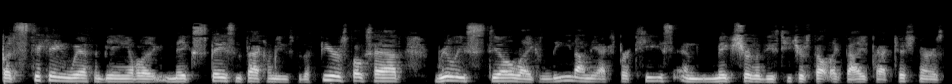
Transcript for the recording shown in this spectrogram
But sticking with and being able to make space in faculty meetings for the fears folks had, really still like lean on the expertise and make sure that these teachers felt like valued practitioners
